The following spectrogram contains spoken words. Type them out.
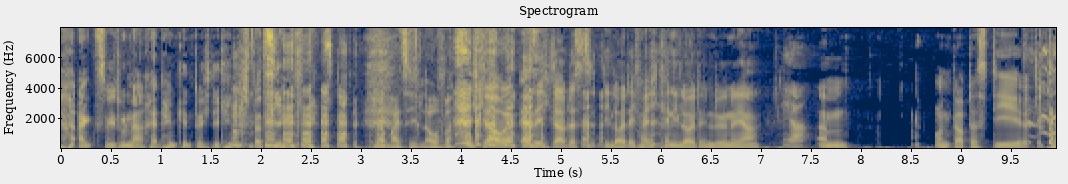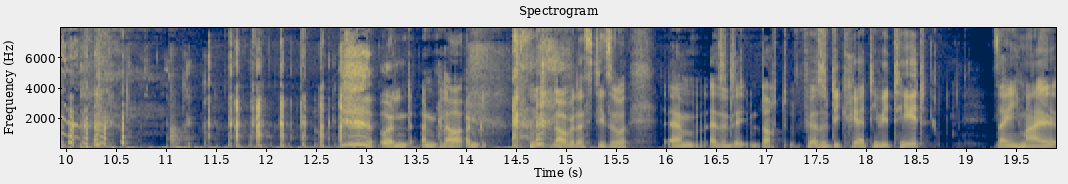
Angst, wie du nachher dein Kind durch die Gegend spazieren fährst. Ja, meinst du, ich laufe? Ich glaube, also ich glaube, dass die Leute, ich meine, ich kenne die Leute in Löhne, ja. Ja. Ähm, und glaube, dass die und, und, glaub, und glaube, dass die so, ähm, also die, doch, für, also die Kreativität, sage ich mal,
